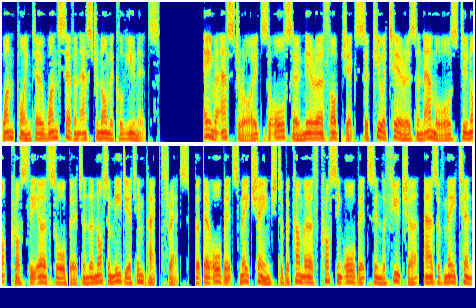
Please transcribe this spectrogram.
1.017 astronomical units. Amor asteroids are also near-Earth objects so Q-Atiras and Amors do not cross the Earth's orbit and are not immediate impact threats, but their orbits may change to become Earth-crossing orbits in the future. As of May 10,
